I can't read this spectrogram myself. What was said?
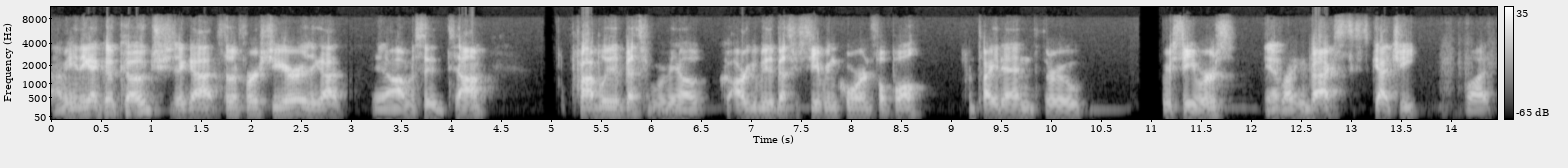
I mean, they got good coach. They got for the first year. They got you know obviously Tom, probably the best. You know, arguably the best receiving core in football, from tight end through receivers. Yep. Running backs sketchy, but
